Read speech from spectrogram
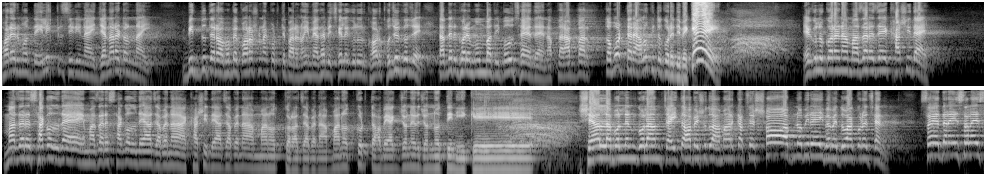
ঘরের মধ্যে ইলেকট্রিসিটি নাই জেনারেটর নাই, বিদ্যুতের অভাবে পড়াশোনা করতে পারেন ওই মেধাবী ছেলেগুলোর ঘর খুঁজে খুঁজে তাদের ঘরে মোমবাতি পৌঁছায় দেন। আপনার আব্বার কবরটারে আলোকিত করে দিবে। কে? এগুলো করে না, মাজারে যে খাসি দেয়। মাজারে ছাগল দেয়, মাজারে ছাগল দেয়া যাবে না, খাসি দেয়া যাবে না, মানত করা যাবে না। মানত করতে হবে একজনের জন্য তিনি কে? সে আল্লাহ বললেন, গোলাম, চাইতে হবে শুধু আমার কাছে সব নবীরা এইভাবে দোয়া করেছেন। সৈয়দানা আলাইহিস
